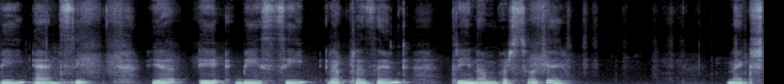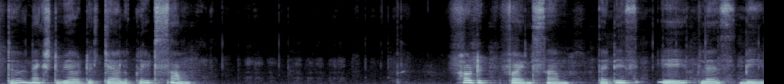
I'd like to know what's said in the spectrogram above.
b and c. Here a b c represent three numbers okay? Next next we have to calculate sum. How to find sum? That is a plus b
